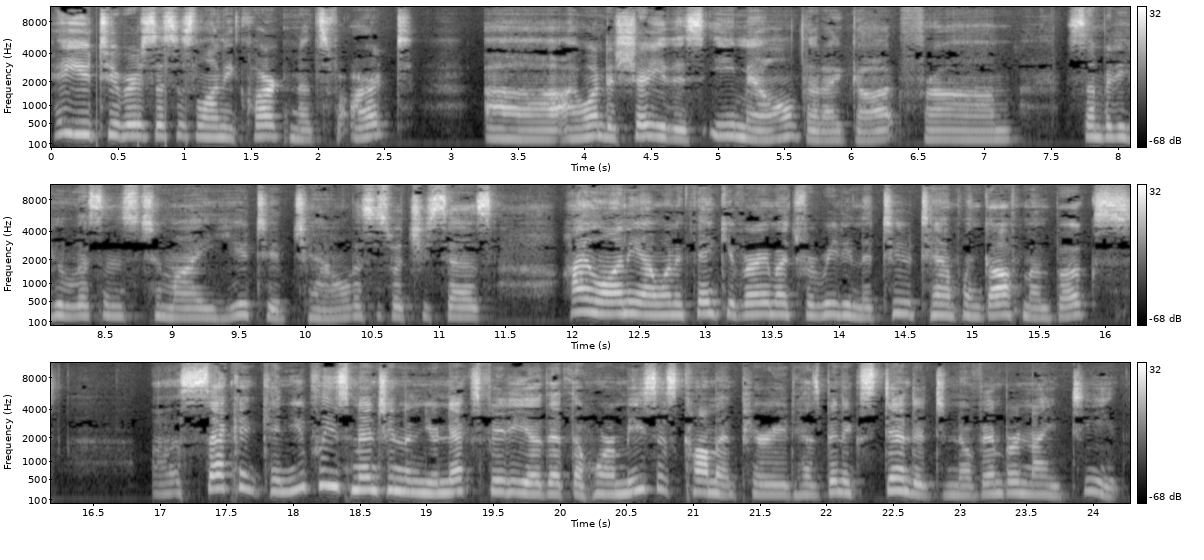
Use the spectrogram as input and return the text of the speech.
Hey YouTubers, this is Lonnie Clark, Nuts for Art. Uh, I wanted to show you this email that I got from somebody who listens to my YouTube channel. This is what she says. Hi Lonnie, I want to thank you very much for reading the two Tamplin Gofman books. Uh, second, can you please mention in your next video that the Hormesis comment period has been extended to November 19th?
